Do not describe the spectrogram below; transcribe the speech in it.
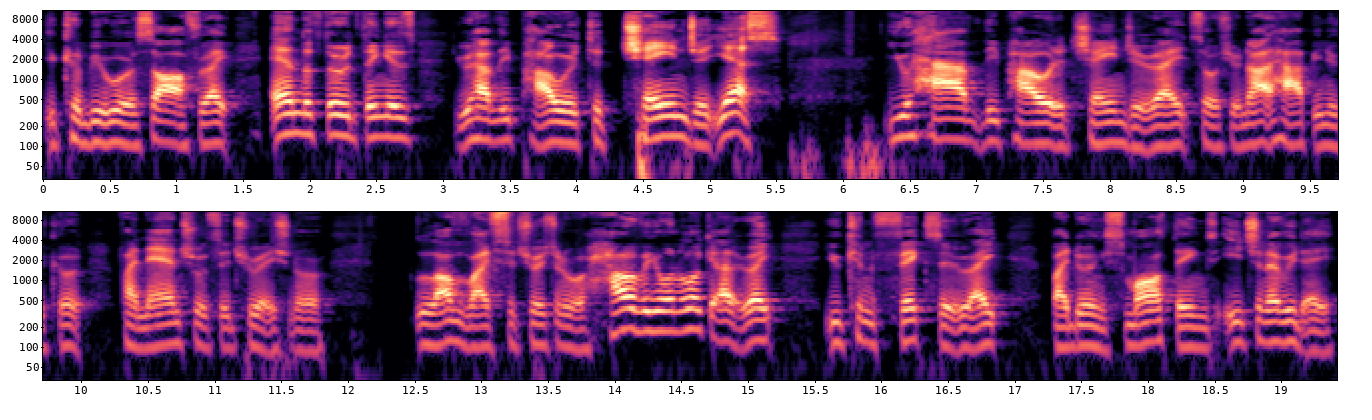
you could be worse off, right? And the third thing is, you have the power to change it. Yes, you have the power to change it, right? So if you're not happy in your current financial situation or love life situation or however you want to look at it, right? You can fix it, right? By doing small things each and every day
